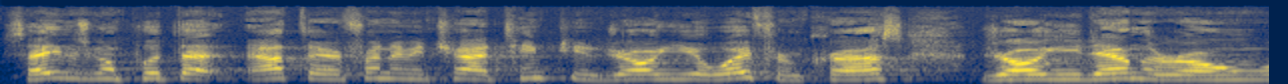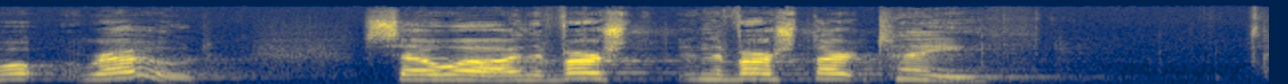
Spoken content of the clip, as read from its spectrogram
Satan's going to put that out there in front of you and try to tempt you and draw you away from Christ, draw you down the wrong road. So uh, in the verse in the verse 13, it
